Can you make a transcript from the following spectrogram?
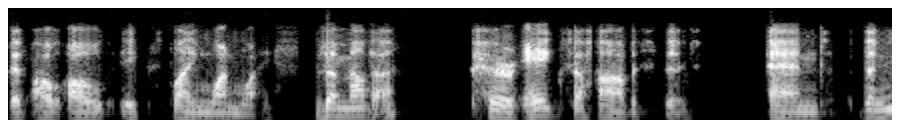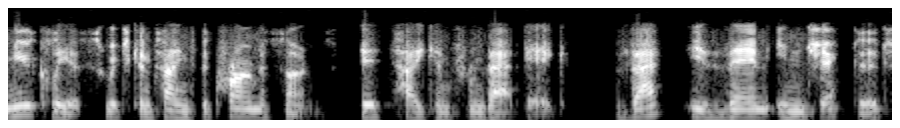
but I'll, I'll explain one way. The mother, her eggs are harvested, and the nucleus, which contains the chromosomes, is taken from that egg. That is then injected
